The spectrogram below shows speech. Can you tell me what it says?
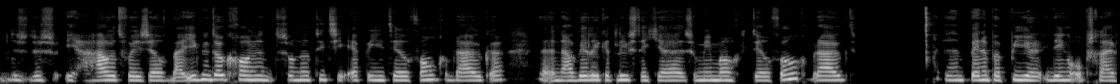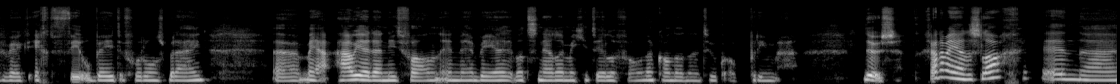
dus, dus ja, hou het voor jezelf bij. Je kunt ook gewoon zo'n notitie-app in je telefoon gebruiken. Uh, nou wil ik het liefst dat je zo min mogelijk je telefoon gebruikt. Een pen en papier, dingen opschrijven werkt echt veel beter voor ons brein. Uh, maar ja, hou jij daar niet van en ben je wat sneller met je telefoon, dan kan dat natuurlijk ook prima. Dus ga ermee aan de slag. En uh,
